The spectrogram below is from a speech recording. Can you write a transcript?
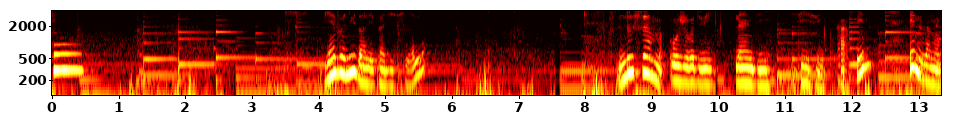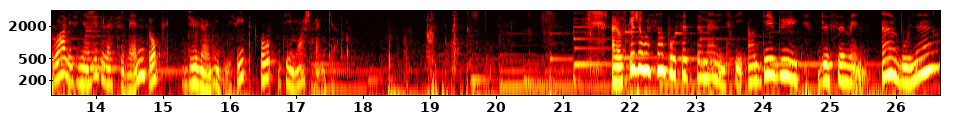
Bonjour. Bienvenue dans les pas du ciel. Nous sommes aujourd'hui lundi 18 avril et nous allons voir les énergies de la semaine, donc du lundi 18 au dimanche 24. Alors, ce que je ressens pour cette semaine, c'est en début de semaine un bonheur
